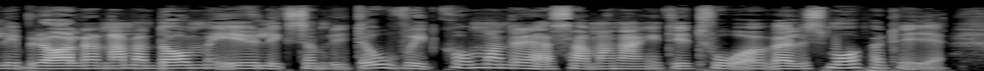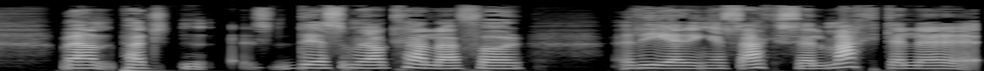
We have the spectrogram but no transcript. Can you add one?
Liberalerna, men de är ju liksom lite ovidkommande i det här sammanhanget, det är två väldigt små partier. Men det som jag kallar för regeringens axelmakt eller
